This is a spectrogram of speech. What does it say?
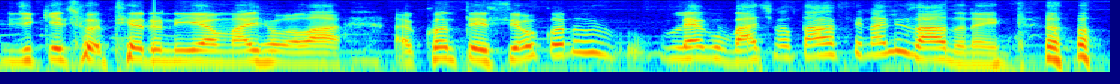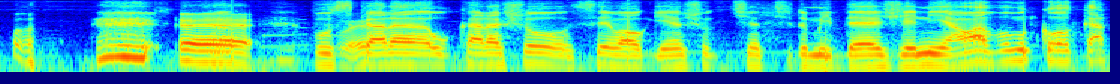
de que esse roteiro não ia mais rolar aconteceu quando o Lego Batman estava finalizado, né? Então. É, Os cara, o cara achou, sei lá, alguém achou que tinha tido uma ideia genial. Ah, vamos colocar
